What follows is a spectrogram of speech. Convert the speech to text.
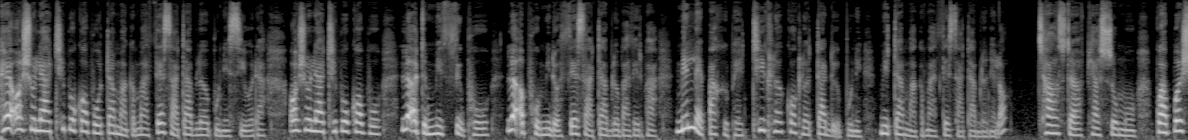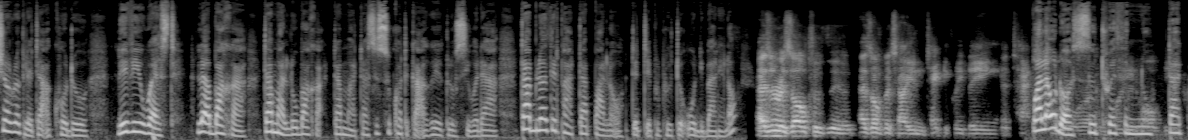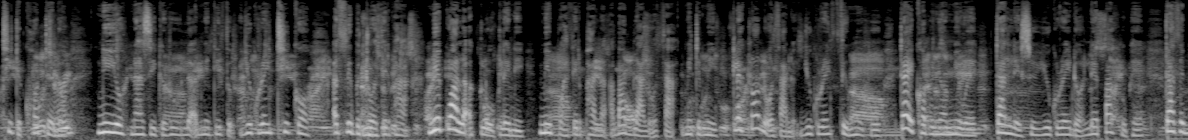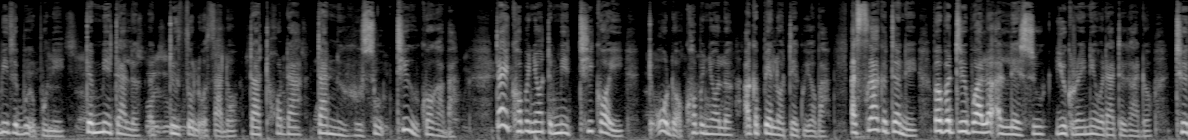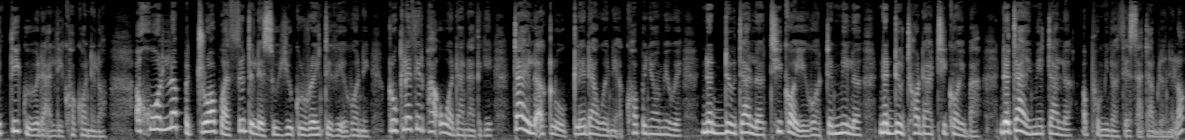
ဖဲအော်စတြေးလျတီဘကောဘတမကမသက်စာတဘလပူနေစီဝဒါအော်စတြေးလျတီဘကောဘလအတမစ်စုဖိုလအဖိုမီတော့သက်စာတဘလပါတဲ့ဖာမစ်လေပါခုဖဲတီကလကောကလတဒူပူနေမီတာမကမသက်စာတဘလနေလော Charles Staff ဖြတ်ဆုမပွာပရှရက်လက်တာအခုဒို Livy West လာဘခတမလိုဘခတမတဆစုခတ်ကရေကလုစီဝဒတဘလတိဖာတပါလောတတပပတူအိုဒီဘာနေလော as a result of the Azov Battalion technically being attacked. ဝါလောဒ or ဆူထွေသနု of the တာတိတ Ukrainian ခေါ်တယ် military. နီယိုနာဇီဂရူလာအမီတီတိုယူကရိန်းတီကိုအသိပတော်တိဖာမေကွာလအကလုကလနေမေပွားတိဖာလအဘဘလာလောစာမီတမီကလက်ကလောလောစာလယူကရိန်းစုမှုကိုတိုက်ခေါပညောမြေဝဲတက်လက်ဆူယူကရိန်းတော့လေပတ်ခုဖဲတာသပိသပုအပူနေတမစ်တက်လတူသုလောစာတော့တာထောဒါတန်နူဟုစုတီကူကောကပါ တိုက်ခေါပညောတမစ်ထီကိုဤတိုးတော့ခေါပညောလအကပဲလော်တက်ကွေပါအစကကတနေပပတူပွာလအလက်ဆူယူကရိန်းနေဝဒတကတော့သူတိကွေဝဒအလီခေါခေါနေလောအခိုလပဒရောပွာစစ်တလက်ဆူယူကရိန်းတကေခေါနေကလုကလက်တိဖာဩဝဒနာတကေတိုက်လအကလုကလေဒါဝဲနေအခေါပညောမြေဝဲနဒူတလထီကိုဤကိုတမစ်လနဒူထောဒါထီကိုဤပါဒတိုင်မီတလအဖို့မီတော့သက်စာတဘလနေလော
